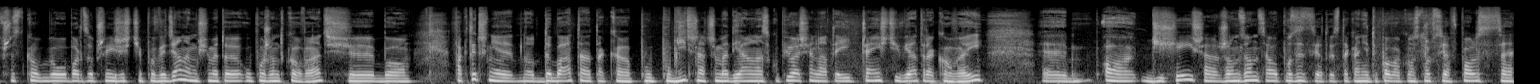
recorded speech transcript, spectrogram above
wszystko było bardzo przejrzyście powiedziane, musimy to uporządkować, e, bo faktycznie no, debata taka publiczna czy medialna skupiła się na tej części wiatrakowej. E, o, dzisiejsza rządząca opozycja, to jest taka nietypowa konstrukcja w Polsce,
